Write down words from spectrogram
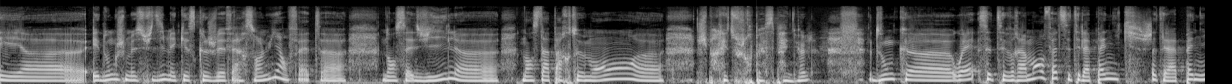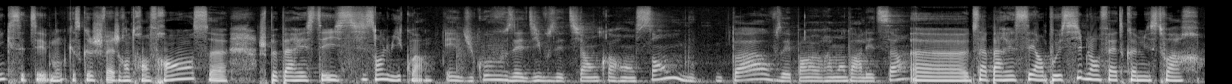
Euh, et, donc je me suis dit mais qu'est-ce que je vais faire sans lui en fait euh, dans cette ville, euh, dans cet appartement. je parlais toujours pas espagnol. Donc ouais, c'était vraiment en fait c'était la panique. C'était la panique. C'était bon qu'est-ce que je fais? Je rentre en France. je peux pas rester ici sans lui quoi. Et du coup vous vous êtes dit que vous étiez encore ensemble ou pas? Vous avez pas vraiment parlé de ça? Ça paraissait impossible en fait comme histoire.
